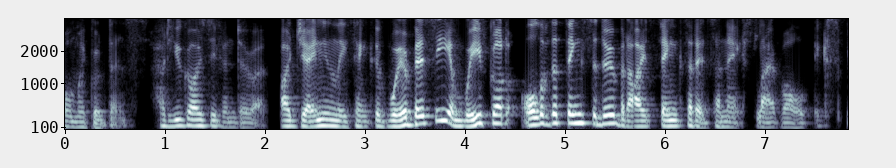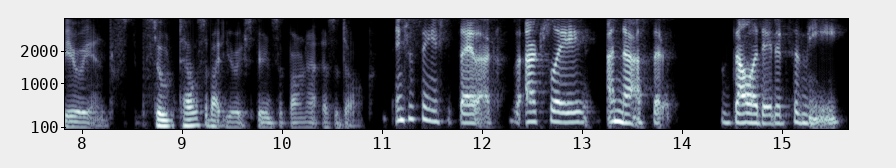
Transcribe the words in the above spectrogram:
oh my goodness, how do you guys even do it? I genuinely think that we're busy and we've got all of the things to do, but I think that it's a next level experience. So tell us about your experience of burnout as a doc. Interesting you should say that because it's actually a nurse that validated for me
